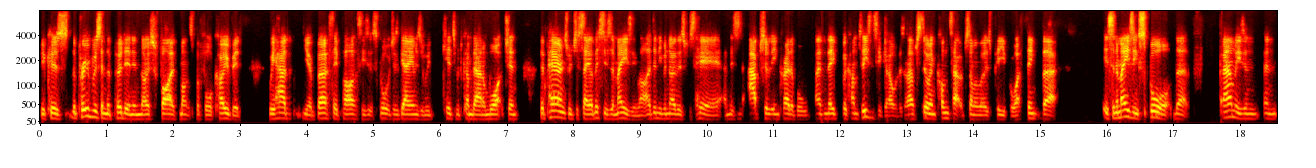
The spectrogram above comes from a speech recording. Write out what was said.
because the proof was in the pudding. In those five months before COVID, we had you know birthday parties at Scorchers games, and we, kids would come down and watch, and the parents would just say, "Oh, this is amazing! Like I didn't even know this was here, and this is absolutely incredible." And they've become season ticket holders, and I'm still in contact with some of those people. I think that it's an amazing sport that families and, and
